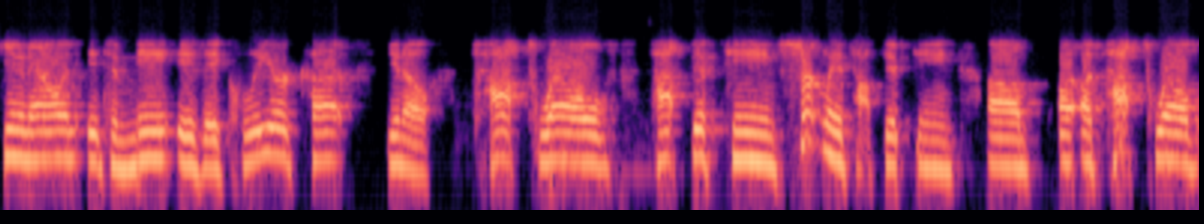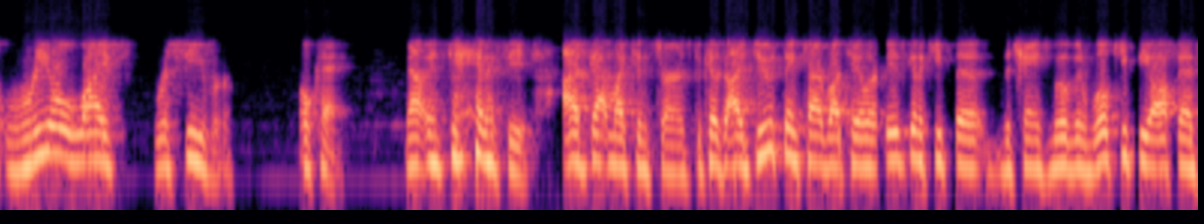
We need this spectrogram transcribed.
Keenan Allen, it, to me, is a clear cut, you know, top 12, top 15, certainly a top 15, um, a, a top 12 real life receiver. Okay. Now in fantasy, I've got my concerns because I do think Tyrod Taylor is going to keep the the chains moving, will keep the offense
